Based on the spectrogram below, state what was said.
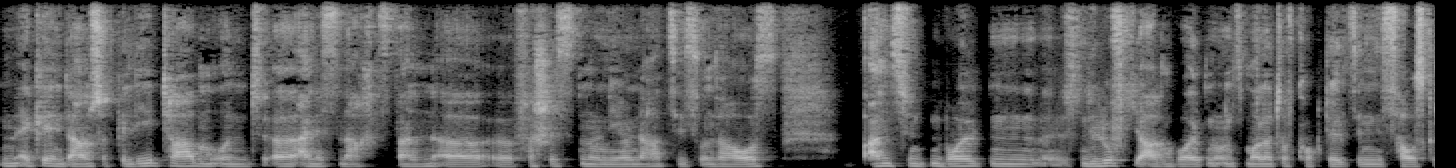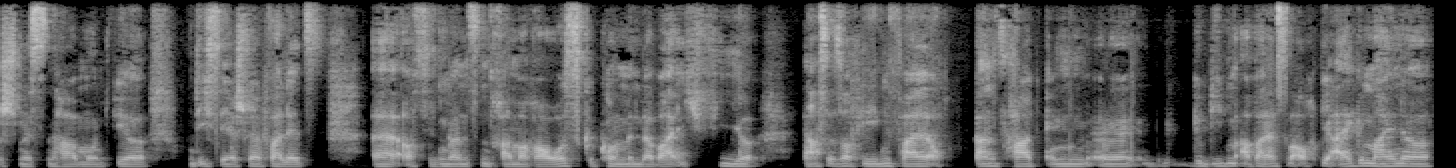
eine Ecke in Darmstadt gelebt haben und äh, eines Nachts dann äh, äh, Faschisten und Neonazis unser Haus anzünden wollten, es in die Luft jagen wollten, uns Molotow-Cocktails ins Haus geschmissen haben und wir und ich sehr schwer verletzt äh, aus diesem ganzen Drama rausgekommen bin. Da war ich vier. Das ist auf jeden Fall auch ganz hart eng äh, geblieben. Aber es war auch die allgemeine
